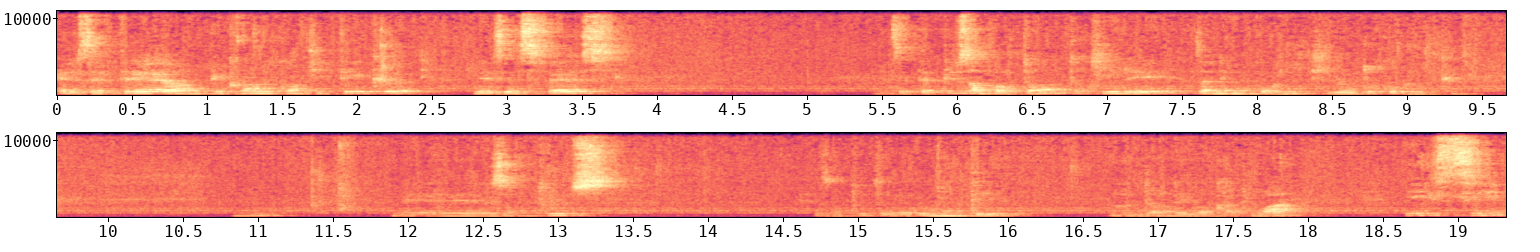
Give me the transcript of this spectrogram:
elles étaient en plus grande quantité que les espèces, elles étaient plus importantes que les anémocoriques et autocoriques. Mais elles ont toutes augmenté euh, dans les 24 mois. Et ici,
